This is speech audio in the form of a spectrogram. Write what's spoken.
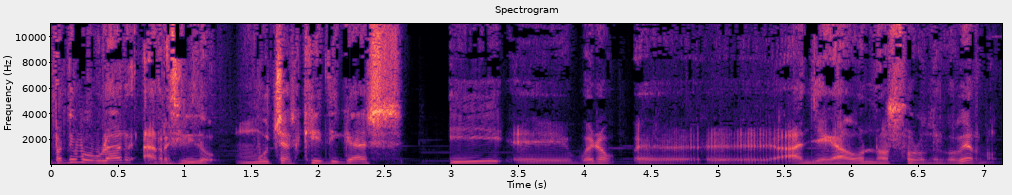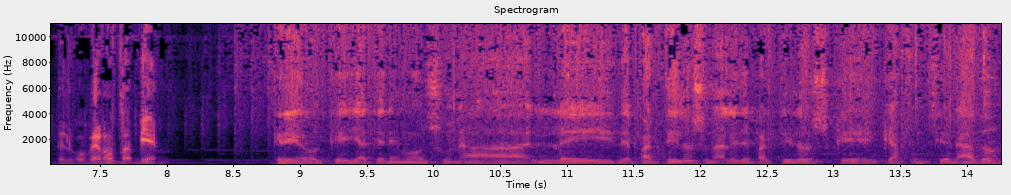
Partido Popular ha recibido muchas críticas y, eh, bueno, eh, han llegado no solo del gobierno, del gobierno también. Creo que ya tenemos una ley de partidos, una ley de partidos que, que ha funcionado,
